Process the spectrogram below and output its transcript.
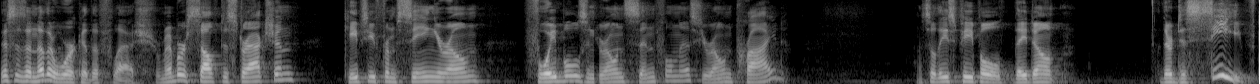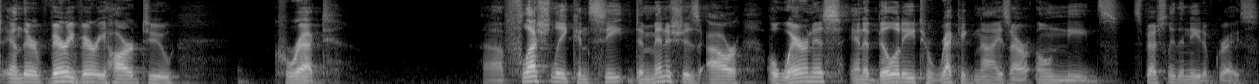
This is another work of the flesh. Remember, self distraction keeps you from seeing your own foibles and your own sinfulness, your own pride. So these people, they don't, they're deceived and they're very, very hard to correct. Uh, fleshly conceit diminishes our awareness and ability to recognize our own needs, especially the need of grace.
